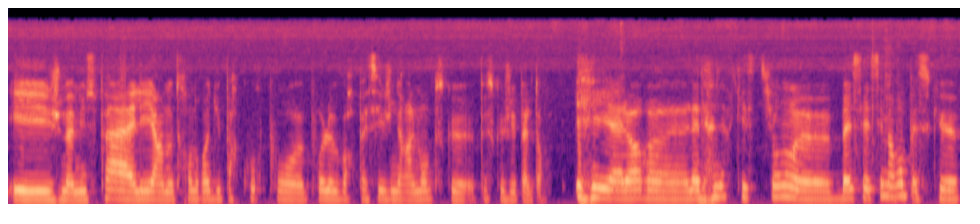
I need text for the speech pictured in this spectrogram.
et je m'amuse pas à aller à un autre endroit du parcours pour, pour le voir passer généralement parce que, parce que j'ai pas le temps. Et alors, euh, la dernière question, euh, bah, c'est assez marrant parce que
